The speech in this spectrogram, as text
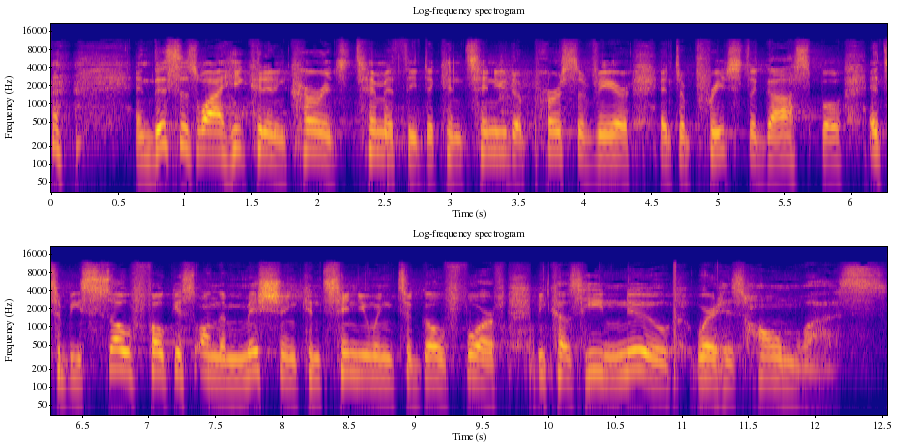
and this is why he could encourage Timothy to continue to persevere and to preach the gospel and to be so focused on the mission continuing to go forth because he knew where his home was.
